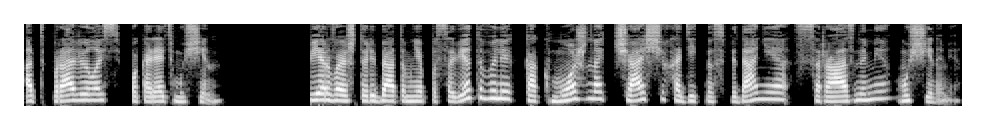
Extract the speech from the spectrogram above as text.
отправилась покорять мужчин. Первое, что ребята мне посоветовали, как можно чаще ходить на свидания с разными мужчинами.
